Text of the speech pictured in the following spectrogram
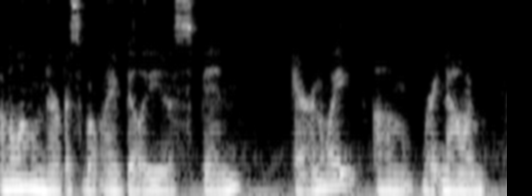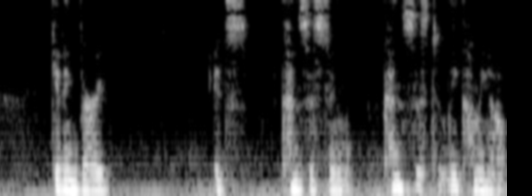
I'm a little nervous about my ability to spin Aran weight. Um, right now I'm getting very, it's consistent, consistently coming out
